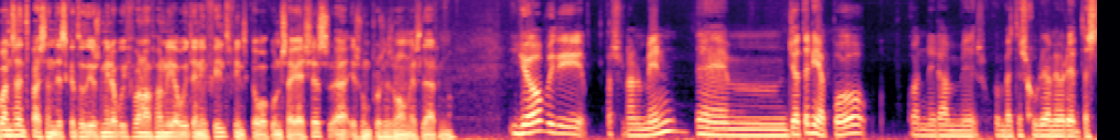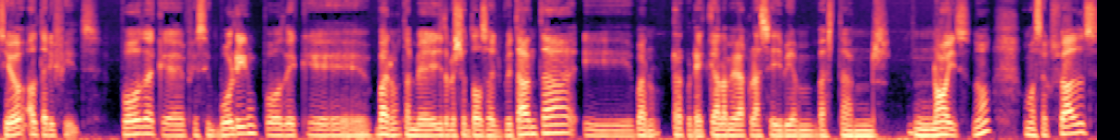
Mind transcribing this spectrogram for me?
Quants anys passen des que tu dius, mira, vull formar una família, vull tenir fills, fins que ho aconsegueixes? Uh, és un procés molt més llarg, no? Jo, vull dir, personalment, eh, jo tenia por, quan era més, quan vaig descobrir la meva orientació, al tenir fills. Por de que fessin bullying, por de que... Bueno, també, jo també soc dels anys 80 i, bueno, reconec que a la meva classe hi havia bastants nois, no?, homosexuals,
